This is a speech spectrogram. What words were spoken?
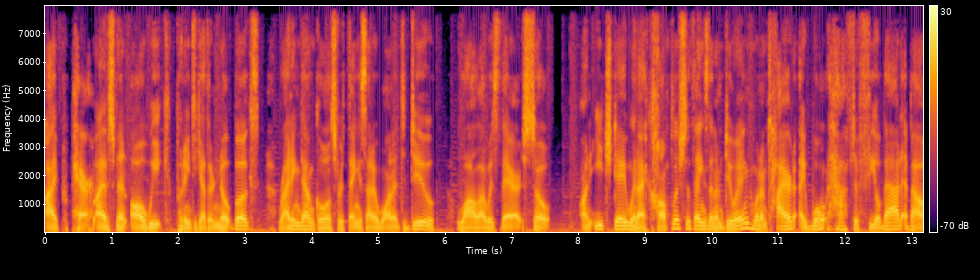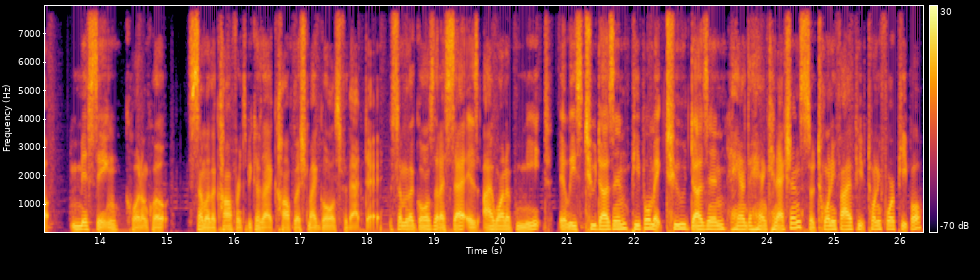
I prepare. I've spent all week putting together notebooks, writing down goals for things that I wanted to do while I was there. So on each day when I accomplish the things that I'm doing, when I'm tired, I won't have to feel bad about missing, quote unquote, some of the conference because I accomplished my goals for that day. Some of the goals that I set is I want to meet at least two dozen people, make two dozen hand to hand connections. So 25 people, 24 people.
